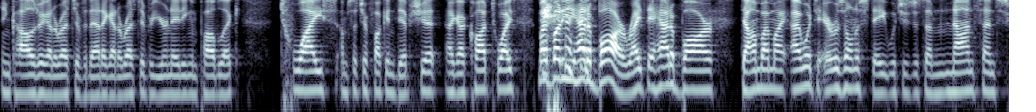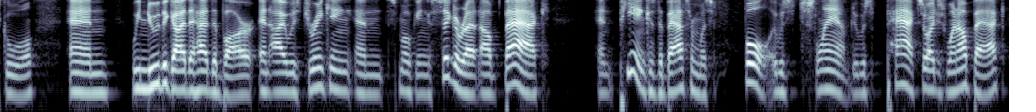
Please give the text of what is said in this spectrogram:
In college, I got arrested for that. I got arrested for urinating in public twice. I'm such a fucking dipshit. I got caught twice. My buddy had a bar, right? They had a bar down by my. I went to Arizona State, which is just a nonsense school, and we knew the guy that had the bar. And I was drinking and smoking a cigarette out back and peeing because the bathroom was full. It was slammed. It was packed. So I just went out back,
